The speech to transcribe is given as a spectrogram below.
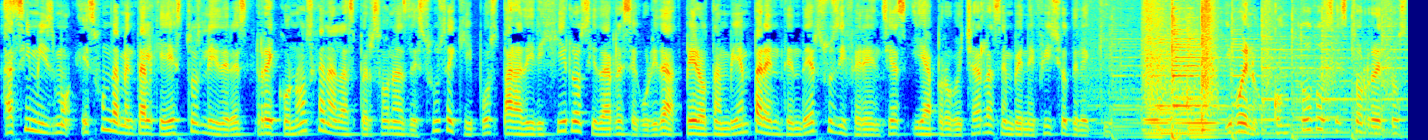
Asimismo, es fundamental que estos líderes reconozcan a las personas de sus equipos para dirigirlos y darles seguridad, pero también para entender sus diferencias y aprovecharlas en beneficio del equipo. Y bueno, con todos estos retos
